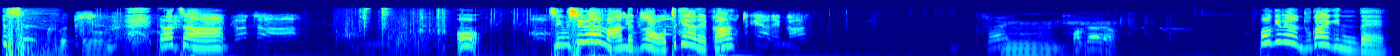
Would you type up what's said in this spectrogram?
그렇죠. 그렇죠. 어, 지금 시간은 많은데 누나 어떻게 해야 될까? 음, 맞아요. 뻐기면 누가 이기는데?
